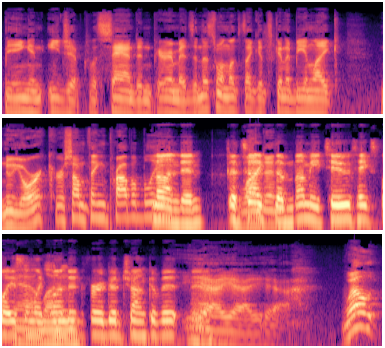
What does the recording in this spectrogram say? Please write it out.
being in Egypt with sand and pyramids, and this one looks like it's going to be in like New York or something, probably London. It's London. like the Mummy Two takes place Yeah, in like London. London. for a good chunk of it. Yeah, yeah, yeah. Well,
